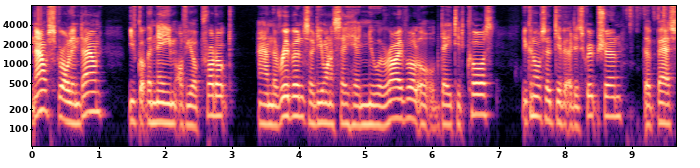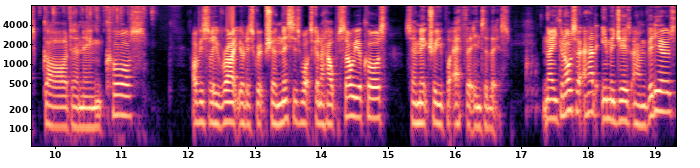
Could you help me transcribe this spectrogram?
Now scrolling down, You've got the name of your product and the ribbon. So do you want to say here new arrival or updated course? You can also give it a description, the best gardening course. Obviously write your description. This is what's going to help sell your course. So make sure you put effort into this. Now you can also add images and videos.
